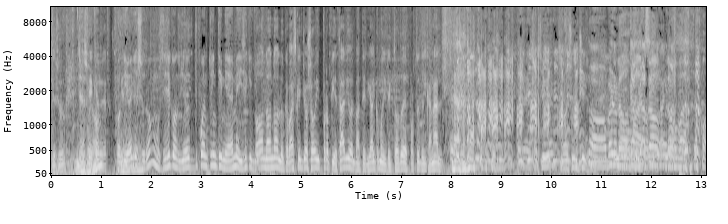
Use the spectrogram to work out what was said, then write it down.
Yesur. Yesur, Tiene que ¿no? ver. Con Diego Yesuro, como usted dice, cuando yo cuento intimidad me dice que yo... No, no, no, lo que pasa es que yo soy propietario del material como director de deportes del canal. No es un chisme. No, pero no lo hola. lo mató.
